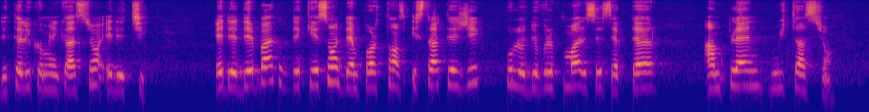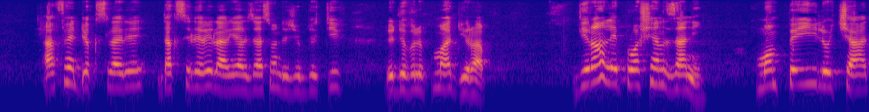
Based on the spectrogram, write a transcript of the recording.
des télécommunications et des TIC, et de débattre des questions d'importance stratégique pour le développement de ces secteurs en pleine mutation, afin d'accélérer la réalisation des objectifs de développement durable. Durant les prochaines années, mon pays, le Tchad,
